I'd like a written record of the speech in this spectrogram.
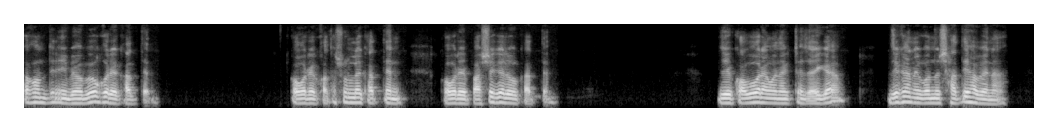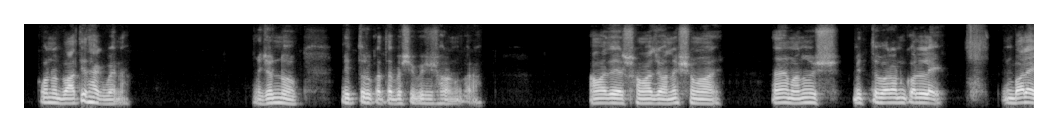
তখন তিনি এভাবেও করে কাঁদতেন। কবরের কথা শুনলে কাঁদতেন কবরের পাশে গেলেও কাঁদতেন। যে কবর এমন একটা জায়গা, যেখানে কোনো সাথী হবে না, কোনো বাতি থাকবে না। এজন্য মৃত্যুর কথা বেশি বেশি স্মরণ করা। আমাদের সমাজে অনেক সময় হ্যাঁ মানুষ মৃত্যুবরণ করলে বলে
